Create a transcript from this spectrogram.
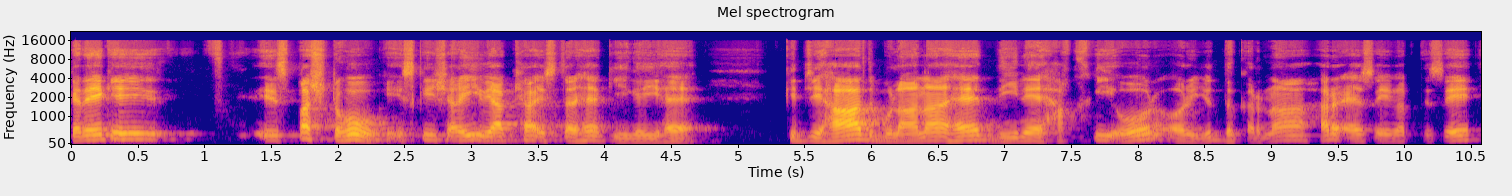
कहते हैं कि स्पष्ट हो कि इसकी शरई व्याख्या इस तरह की गई है। कि जिहाद बुलाना है दीन हक की ओर और युद्ध करना हर ऐसे व्यक्ति से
